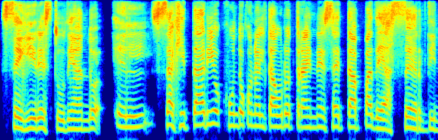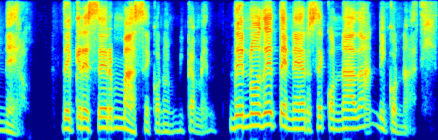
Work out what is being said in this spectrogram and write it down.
seguir estudiando. El Sagitario junto con el Tauro traen esa etapa de hacer dinero, de crecer más económicamente, de no detenerse con nada ni con nadie.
